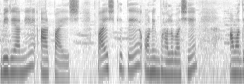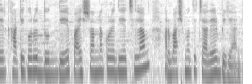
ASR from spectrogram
বিরিয়ানি আর পায়েস। পায়েস খেতে অনেক ভালোবাসে। আমাদের খাঁটি গরুর দুধ দিয়ে পায়েস রান্না করে দিয়েছিলাম আর বাসমতি চালের বিরিয়ানি।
